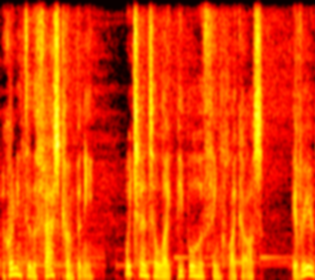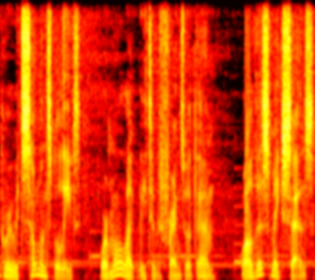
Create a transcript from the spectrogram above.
According to the Fast Company, we tend to like people who think like us. If we agree with someone's beliefs, we're more likely to be friends with them. While this makes sense,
